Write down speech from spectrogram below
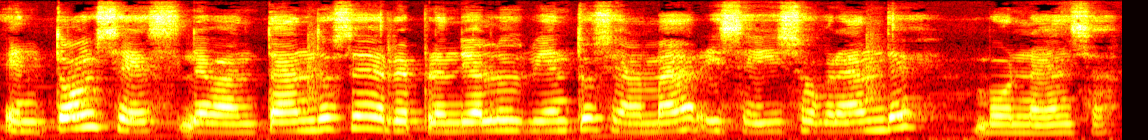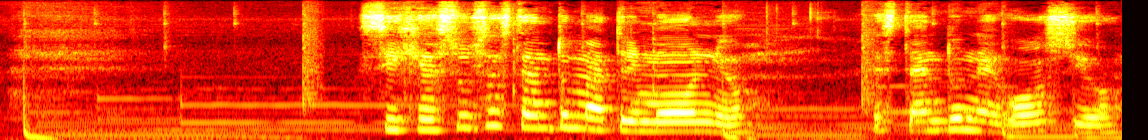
Entonces, levantándose, reprendió a los vientos y al mar y se hizo grande bonanza. Si Jesús está en tu matrimonio, está en tu negocio,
